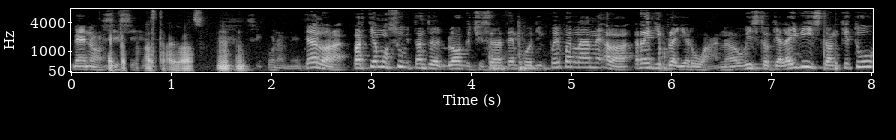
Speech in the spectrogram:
Beh, no, sì, sì. un'altra cosa. Mm-hmm. Sicuramente. Allora, partiamo subito, tanto del blog ci sarà tempo di poi parlarne. Allora, Ready Player One, ho visto che l'hai visto anche tu,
